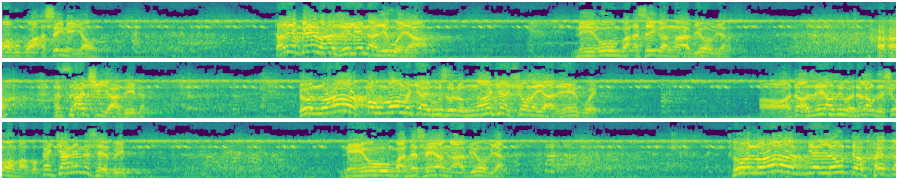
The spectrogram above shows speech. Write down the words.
မှာဘူးကွာအစိတ်နဲ့ရောက်ဒါပြင်ပေးပါဈေးလေးနာလေးဝယ်ရအောင်နေအောင်ကအစိတ်ကငါပြောဗျာအစချီရသေးတာ တို့နွားပုံမောမကြိုက်ဘူးဆိုလို့ငါးချက်လျှော့လိုက်ရတယ်ကွအော်တော့အစင်းအောင်စီဝယ်ဒီလောက်တော့လျှော့အောင်ပါပေါ့ကန်ချန်လေး20ပေးနေအောင်က20ကငါပြောဗျထိုနွားကမျက်လုံးတစ်ဖက်က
